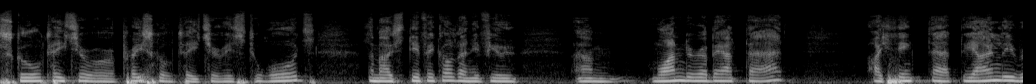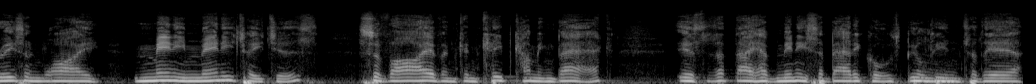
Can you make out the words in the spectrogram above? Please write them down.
school teacher or a preschool teacher is towards the most difficult. And if you um, wonder about that, I think that the only reason why many, many teachers survive and can keep coming back is that they have many sabbaticals built hmm. into their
